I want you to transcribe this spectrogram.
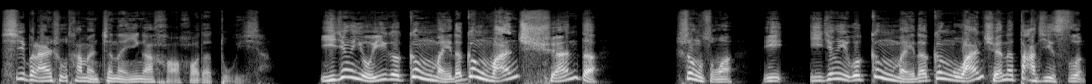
希伯来书他们真的应该好好的读一下，已经有一个更美的、更完全的圣所，已。已经有个更美的、更完全的大祭司，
